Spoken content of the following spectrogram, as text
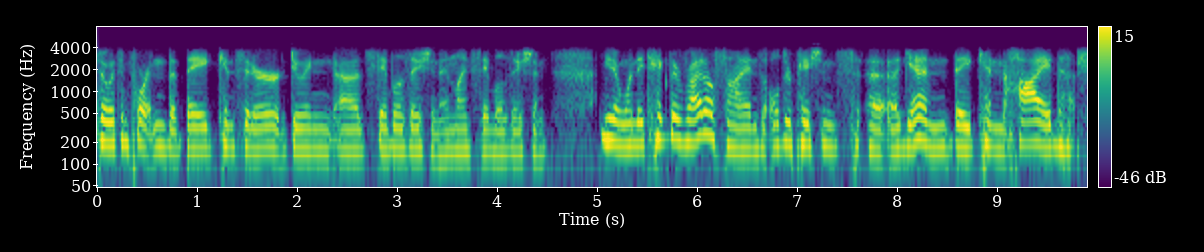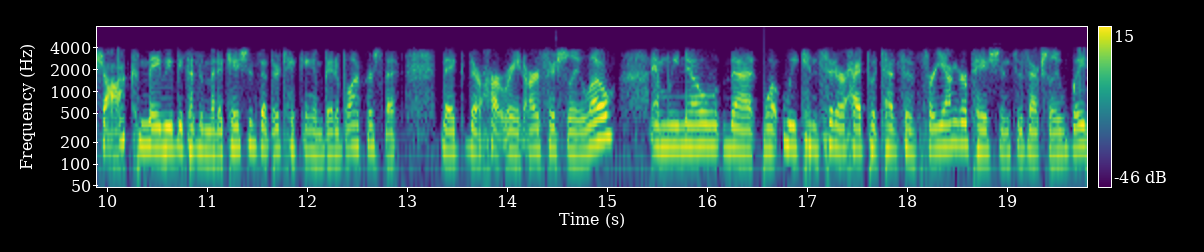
So it's important that they consider doing uh, stabilization, inline stabilization. You know, when they take their vital signs, older patients, uh, again, they can hide shock, maybe because of medications that they're taking and beta blockers that make their heart rate artificially low. And and we know that what we consider hypotensive for younger patients is actually way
